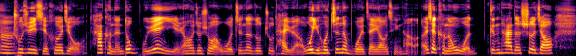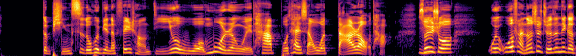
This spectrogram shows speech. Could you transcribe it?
嗯，出去一起喝酒，他可能都不愿意，然后就说我真的都住太远了，我以后真的不会再邀请他了，而且可能我跟他的社交。的频次都会变得非常低，因为我默认为他不太想我打扰他，所以说，我我反倒就觉得那个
